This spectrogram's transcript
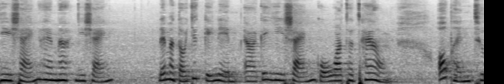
di sản em ha? Di sản. Để mà tổ chức kỷ niệm uh, cái di sản của Watertown open to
